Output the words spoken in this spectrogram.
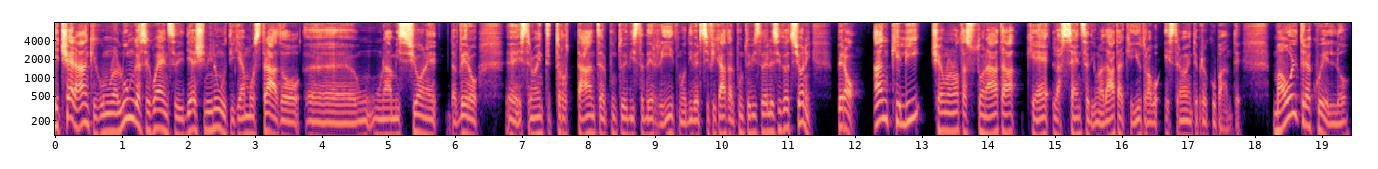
e c'era anche con una lunga sequenza di 10 minuti che ha mostrato eh, una missione davvero eh, estremamente trottante dal punto di vista del ritmo, diversificata dal punto di vista delle situazioni, però anche lì c'è una nota stonata che è l'assenza di una data che io trovo estremamente preoccupante. Ma oltre a quello,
